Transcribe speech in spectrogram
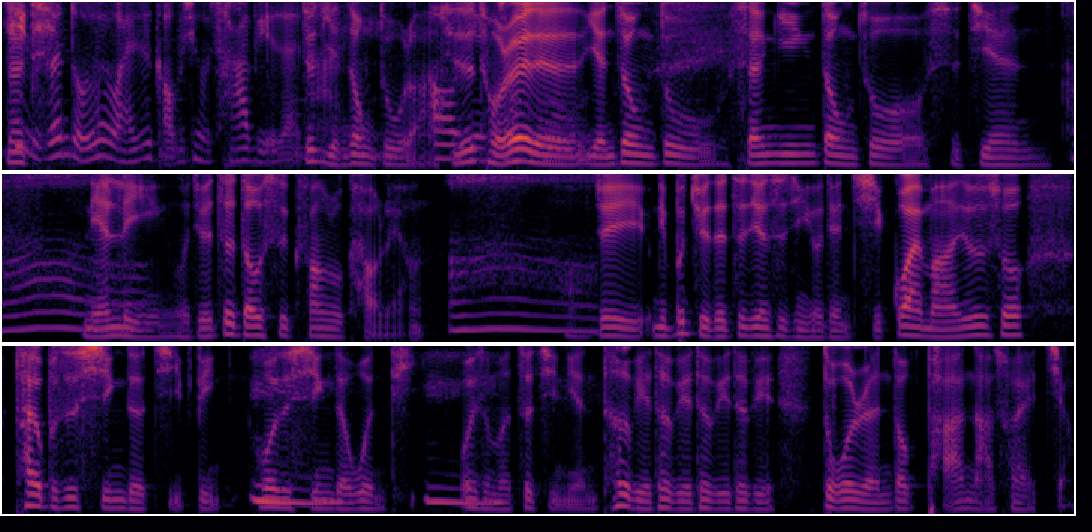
Tic 跟妥瑞我还是搞不清楚差别在哪，就是严重度啦。哦、其实妥瑞的严重度、声音、动作、时间、哦、年龄，我觉得这都是放入考量。哦，所以你不觉得这件事情有点奇怪吗？就是说，它又不是新的疾病或是新的问题，嗯、为什么这几年特别特别特别特别多人都把它拿出来讲？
